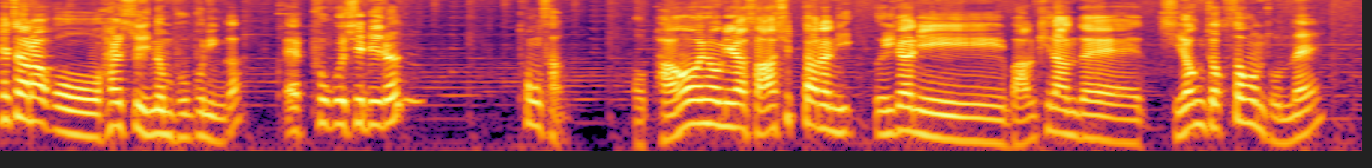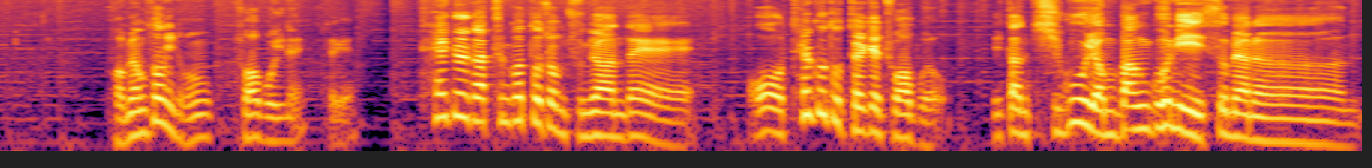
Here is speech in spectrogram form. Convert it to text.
해자라고 할 수 있는 부분인가? F91은 통상. 어, 방어형이라서 아쉽다는 이- 의견이 많긴 한데 지형 적성은 좋네. 범용성이 좀 좋아 보이네 되게. 태그 같은 것도 좀 중요한데 어 태그도 되게 좋아 보여. 일단 지구 연방군이 있으면은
